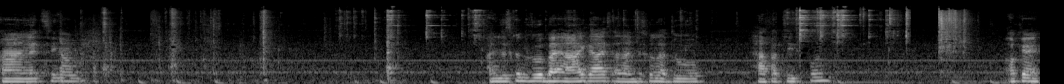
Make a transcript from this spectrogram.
And let's see how I'm just gonna do it by eye guys and I'm just gonna do half a teaspoon. Okay.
